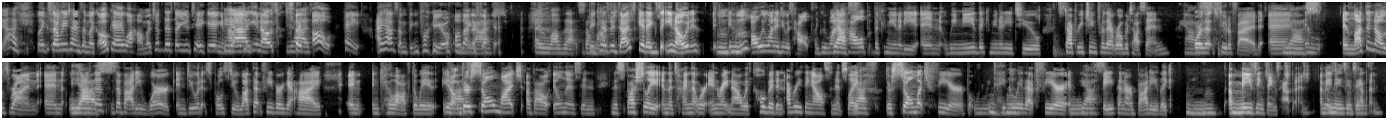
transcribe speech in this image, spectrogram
yes. like so many times I'm like, okay, well, how much of this are you taking? And how much, you know, so it's Yes. like, oh, hey, I have something for you. Oh Hold my on a gosh. second. I love that so because much. it does get exa- you know it is it- Mhm. all we want to do is help like we want to Yes. help the community and we need the community to stop reaching for that robitussin or that Yes. sudafed and Yes. and let the nose run and let the, the body work and do what it's supposed to let that fever get high and and kill off the way you know there's so much about illness and and especially in the time that we're in right now with covid and everything else and it's like yes. there's so much fear but when we take Mhm. away that fear and we have faith in our body like m- Mhm. amazing things happen amazing, Amazing things, things. happen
